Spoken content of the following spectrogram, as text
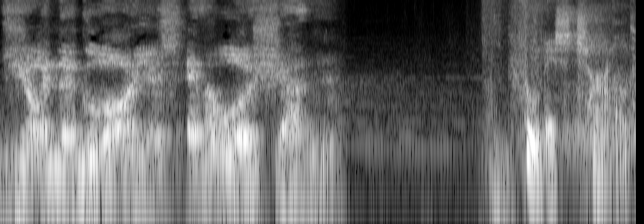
Join the glorious evolution. Foolish child.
